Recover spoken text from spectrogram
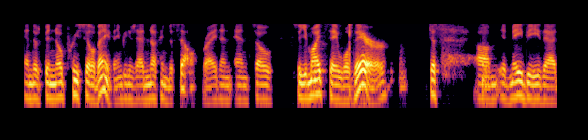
and there's been no pre-sale of anything because they had nothing to sell right? And and so so you might say well there just um, it may be that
